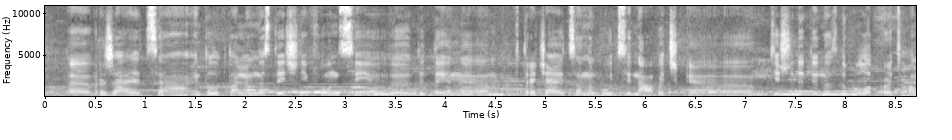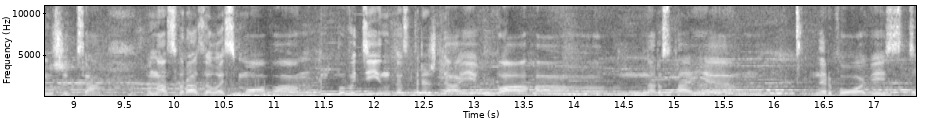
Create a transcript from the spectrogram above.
Е, Вражаються інтелектуально-мистичні функції е, дитини, втрачаються набуті навички, е, ті, що дитина здобула протягом життя. У нас вразилась мова, поведінка страждає, увага, наростає нервовість,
